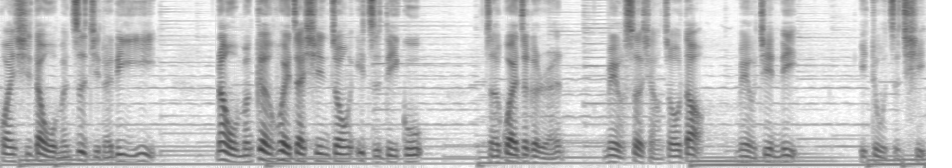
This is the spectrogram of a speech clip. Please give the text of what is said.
关系到我们自己的利益，那我们更会在心中一直低估，责怪这个人没有设想周到，没有尽力，一肚子气。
